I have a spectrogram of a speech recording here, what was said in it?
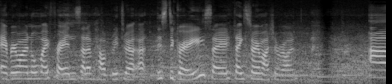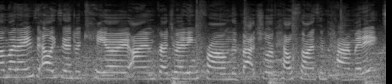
everyone, all my friends that have helped me throughout this degree. So thanks very much everyone. Uh, my name is Alexandra Keogh. I am graduating from the Bachelor of Health Science and Paramedics.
